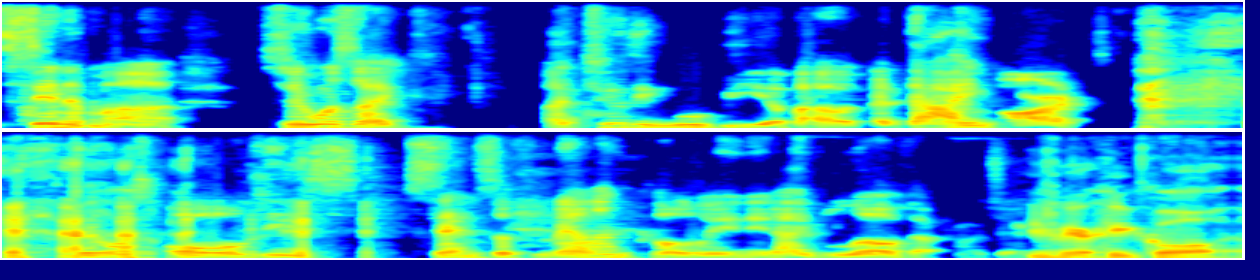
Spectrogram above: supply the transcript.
cinema. So it was like a 2D movie about a dying art. there was all this sense of melancholy in it. I love that project. Very cool.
